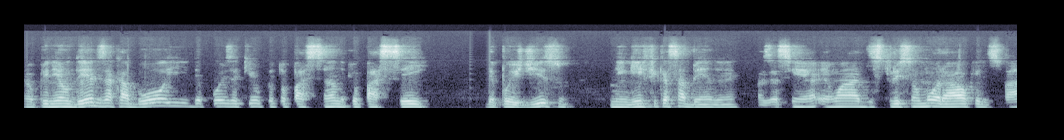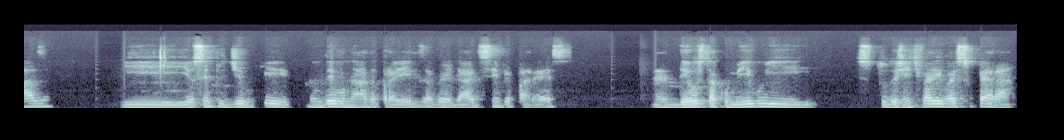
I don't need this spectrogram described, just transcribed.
A opinião deles acabou e depois aqui o que eu estou passando, o que eu passei depois disso, ninguém fica sabendo, né? Mas assim, é, é uma destruição moral que eles fazem. E eu sempre digo que não devo nada para eles, a verdade sempre aparece. Né? Deus está comigo e isso tudo a gente vai, vai superar.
